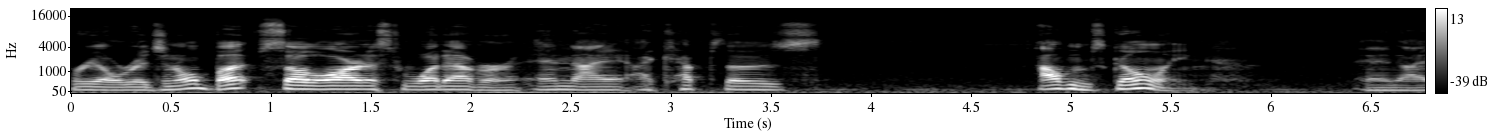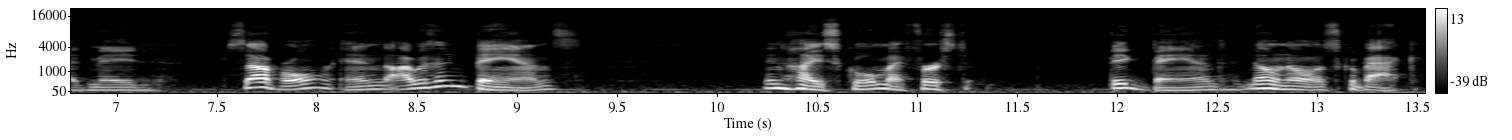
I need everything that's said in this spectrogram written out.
real original, but solo artist, whatever. And I, I kept those albums going. And I'd made several, and I was in bands in high school. My first big band. No, no, let's go back.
